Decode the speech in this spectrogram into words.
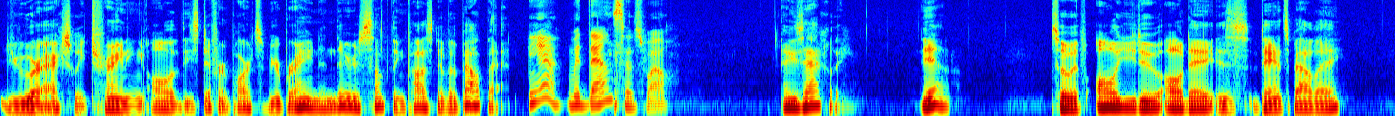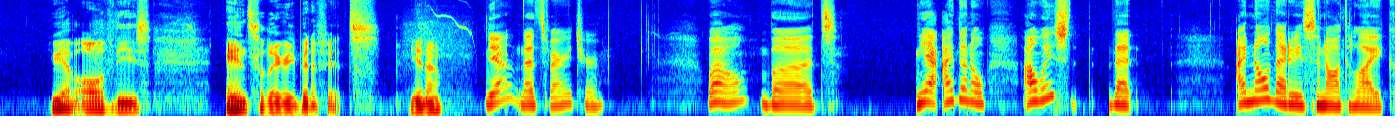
you are actually training all of these different parts of your brain, and there's something positive about that. Yeah, with dance as well. Exactly. Yeah. So if all you do all day is dance ballet, you have all of these ancillary benefits, you know? Yeah, that's very true. Well, but yeah, I don't know. I wish that I know that it's not like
